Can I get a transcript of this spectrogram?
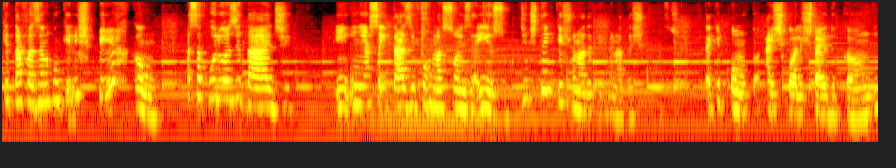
Que está fazendo com que eles percam essa curiosidade, em, em aceitar as informações, é isso? A gente tem que questionar determinadas coisas até que ponto a escola está educando.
